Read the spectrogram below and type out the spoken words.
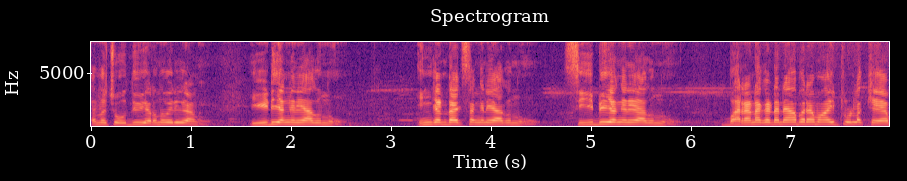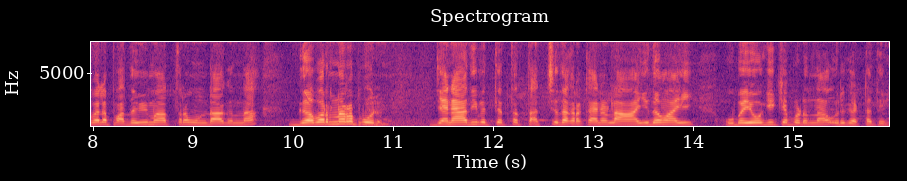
എന്ന ചോദ്യം ഉയർന്നു വരികയാണ്. ഇ ഡി എങ്ങനെയാകുന്നു? ഇൻകം ടാക്സ് എങ്ങനെയാകുന്നു? സി ബി ഐ എങ്ങനെയാകുന്നു? ഭരണഘടനാപരമായിട്ടുള്ള കേവല പദവി മാത്രം ഉണ്ടാകുന്ന ഗവർണറെ പോലും ജനാധിപത്യത്തെ തച്ച് തകർക്കാനുള്ള ആയുധമായി ഉപയോഗിക്കപ്പെടുന്ന ഒരു ഘട്ടത്തിൽ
